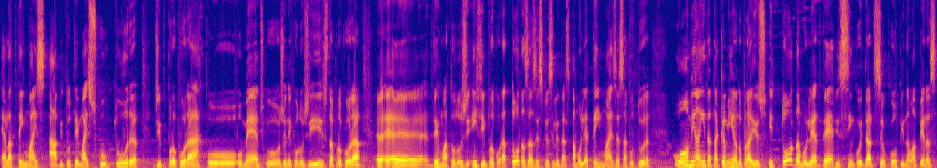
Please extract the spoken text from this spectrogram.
ela tem mais hábito, tem mais cultura de procurar o, o médico, o ginecologista, procurar é, é, é dermatologia, enfim, procurar todas as especialidades. A mulher tem mais essa cultura. O homem ainda está caminhando para isso. E toda mulher deve sim cuidar do seu corpo e não apenas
